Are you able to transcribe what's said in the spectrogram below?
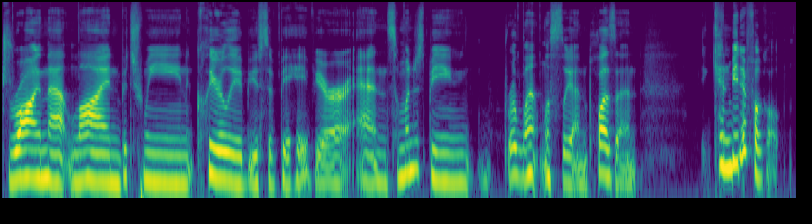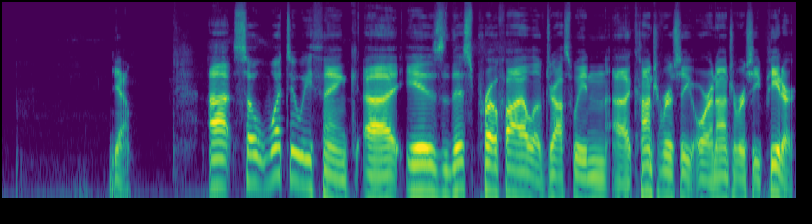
drawing that line between clearly abusive behavior and someone just being relentlessly unpleasant can be difficult. Yeah. Uh, so, what do we think? Uh, is this profile of Joss Whedon a controversy or a controversy, Peter?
